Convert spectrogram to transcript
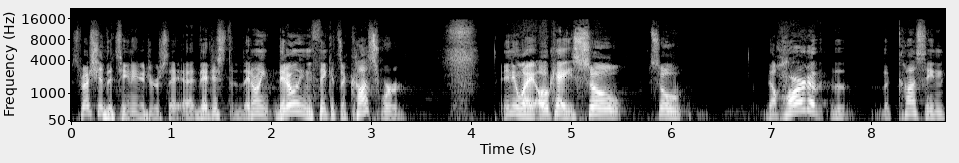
Especially the teenagers. They, they just they don't they don't even think it's a cuss word. Anyway, okay, so so the heart of the, the cussing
